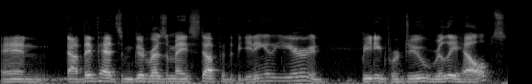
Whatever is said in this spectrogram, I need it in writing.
And now they've had some good resume stuff at the beginning of the year, and beating Purdue really helps.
